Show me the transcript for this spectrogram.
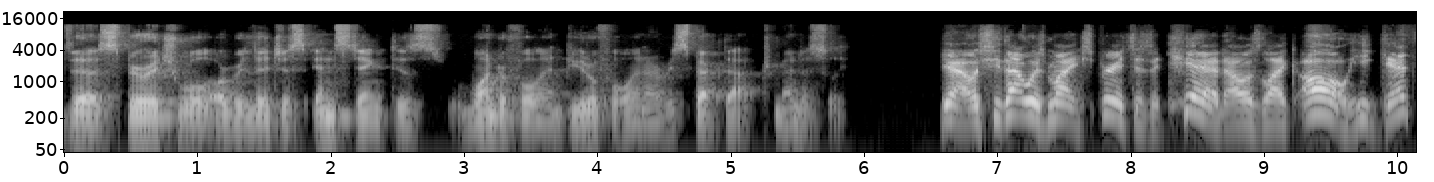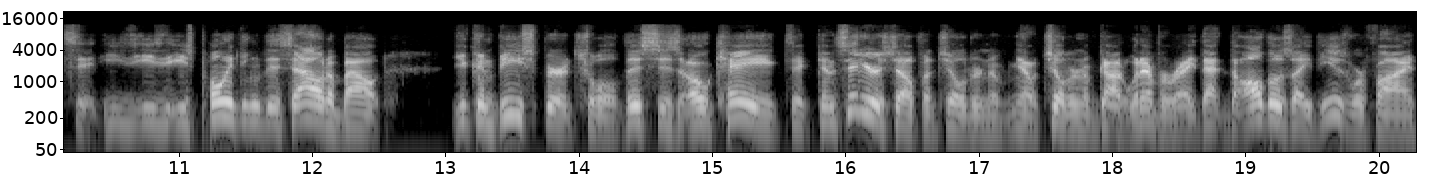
the spiritual or religious instinct is wonderful and beautiful, and I respect that tremendously. Yeah, well, see, that was my experience as a kid. I was like, "Oh, he gets it. He's he's, he's pointing this out about you can be spiritual. This is okay to consider yourself a children of you know children of God, whatever, right? That all those ideas were fine,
